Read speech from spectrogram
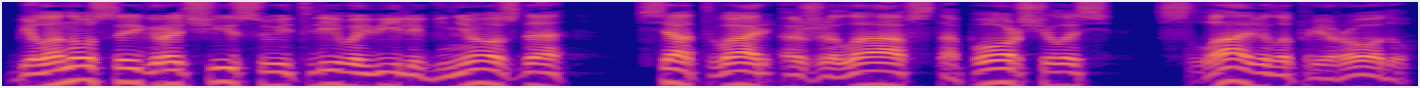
белоносые грачи суетливо вили гнезда, вся тварь ожила, встопорщилась, славила природу.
